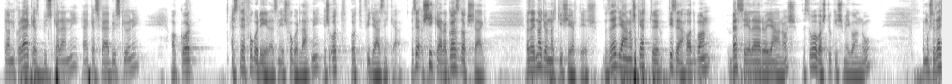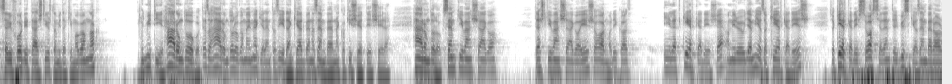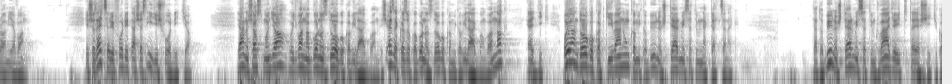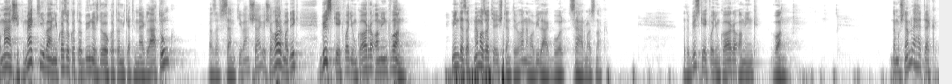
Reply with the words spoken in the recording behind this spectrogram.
de amikor elkezd büszke lenni, elkezd felbüszkülni, akkor ezt te fogod érezni, és fogod látni, és ott, ott figyázni kell. Ez a siker, a gazdagság, az egy nagyon nagy kísértés. Az 1 János 2.16-ban beszél erről János, ezt olvastuk is még annó, de most az egyszerű fordítást írtam ide ki magamnak, hogy mit ír. Három dolgot. Ez a három dolog, amely megjelent az édenkertben az embernek a kísértésére. Három dolog. Szemkívánsága, testkívánsága, és a harmadik az élet kérkedése, amiről ugye mi az a kérkedés? És a kérkedés szó azt jelenti, hogy büszke az ember arra, amilyen van. És az egyszerű fordítás ezt így is fordítja. János azt mondja, hogy vannak gonosz dolgok a világban. És ezek azok a gonosz dolgok, amik a világban vannak. Egyik. Olyan dolgokat kívánunk, amik a bűnös természetünknek tetszenek. Tehát a bűnös természetünk vágyait teljesítjük. A másik, megkívánjuk azokat a bűnös dolgokat, amiket meglátunk, az a szemkívánság, és a harmadik, büszkék vagyunk arra, amink van. Mindezek nem az Atya Istentől, hanem a világból származnak. Tehát a büszkék vagyunk arra, amink van. De most nem lehetek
